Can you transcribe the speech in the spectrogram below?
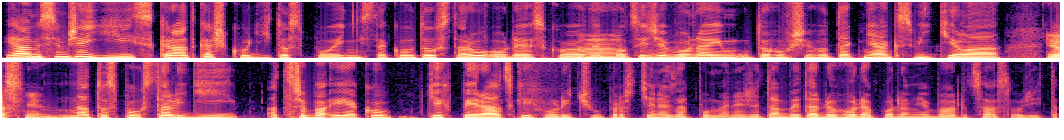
Já myslím, že jí zkrátka škodí to spojení s takovou tou starou ODS. Hmm. Ten pocit, hmm. že ona jim u toho všeho tak nějak svítila. Jasně. Na to spousta lidí a třeba i jako těch pirátských voličů prostě nezapomene, že tam by ta dohoda podle mě byla docela složitá.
